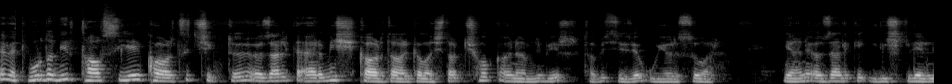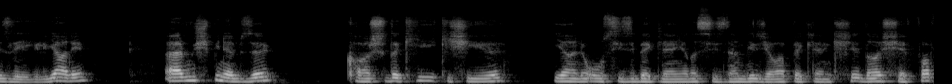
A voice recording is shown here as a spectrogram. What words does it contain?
Evet burada bir tavsiye kartı çıktı. Özellikle ermiş kartı arkadaşlar. Çok önemli bir tabi size uyarısı var. Yani özellikle ilişkilerinizle ilgili. Yani ermiş bir nebze karşıdaki kişiye yani o sizi bekleyen ya da sizden bir cevap bekleyen kişiye daha şeffaf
